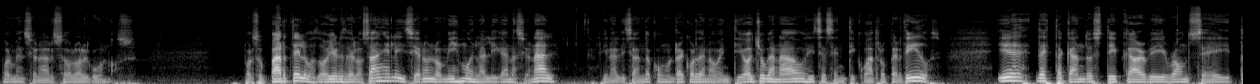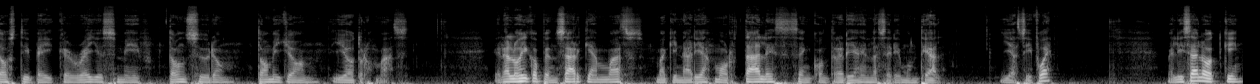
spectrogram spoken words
por mencionar solo algunos. Por su parte, los Dodgers de Los Ángeles hicieron lo mismo en la Liga Nacional, finalizando con un récord de 98 ganados y 64 perdidos, y destacando Steve Garvey, Ron Say, Dusty Baker, Ray Smith, Don Sutton, Tommy John y otros más. Era lógico pensar que ambas maquinarias mortales se encontrarían en la Serie Mundial. Y así fue. Melissa Lotke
